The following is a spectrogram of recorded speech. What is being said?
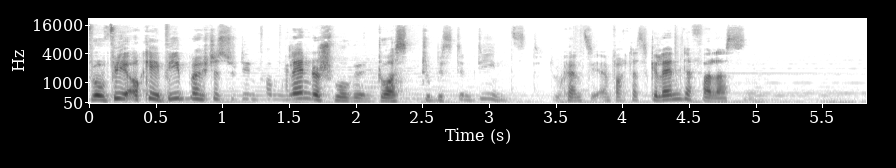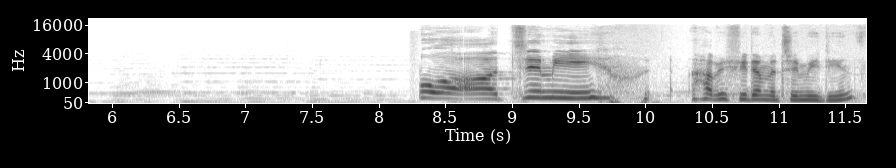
Wie, okay, wie möchtest du den vom Gelände schmuggeln? Du, hast, du bist im Dienst. Du kannst sie einfach das Gelände verlassen. Boah, Jimmy. Habe ich wieder mit Jimmy Dienst?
